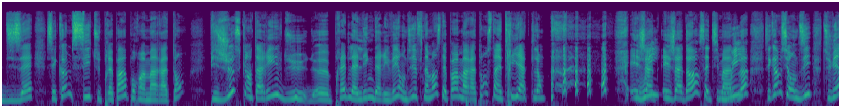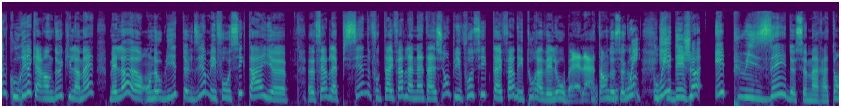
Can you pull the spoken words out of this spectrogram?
disait, c'est comme si tu te prépares pour un marathon, puis juste quand tu arrives du, près de la ligne d'arrivée, on dit finalement, c'était pas un marathon, c'était un triathlon. Et j'adore cette image-là. C'est comme si on dit, tu viens de courir 42 km, mais là, euh, on a oublié de te le dire, mais il faut aussi que tu ailles euh, euh, faire de la piscine, il faut que tu ailles faire de la natation, puis il faut aussi que tu ailles faire des tours à vélo. Ben là, attends deux secondes. Oui, oui. Je suis déjà épuisé de ce marathon.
